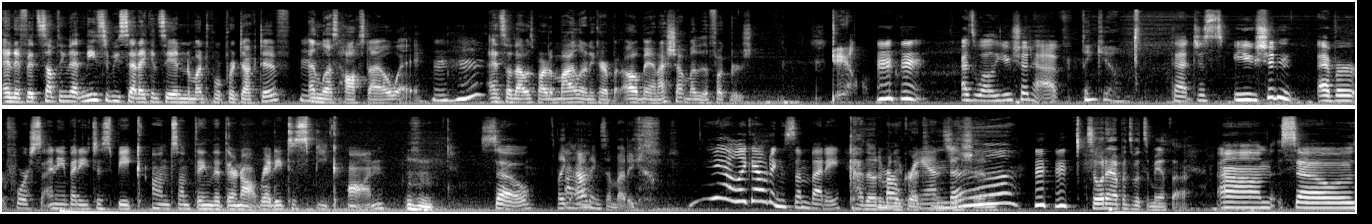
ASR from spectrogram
And if it's something that needs to be said, I can say it in a much more productive and less hostile way. Mm-hmm. And so that was part of my learning curve. But oh man, I shot motherfuckers down. As well, you should have. Thank you. That just, you shouldn't ever force anybody to speak on something that they're not ready to speak on. Mm-hmm. So, Like um, outing somebody. Yeah, like outing somebody. God, that would've been a great Miranda. so what happens with Samantha? Um, so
